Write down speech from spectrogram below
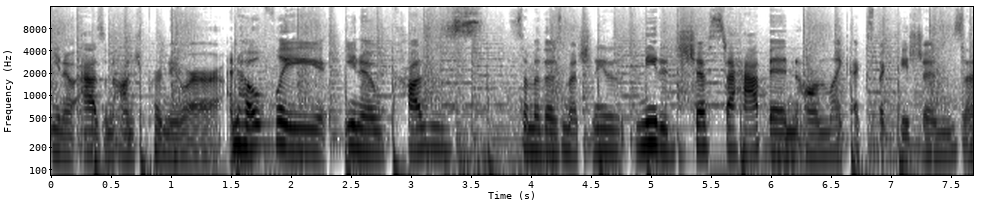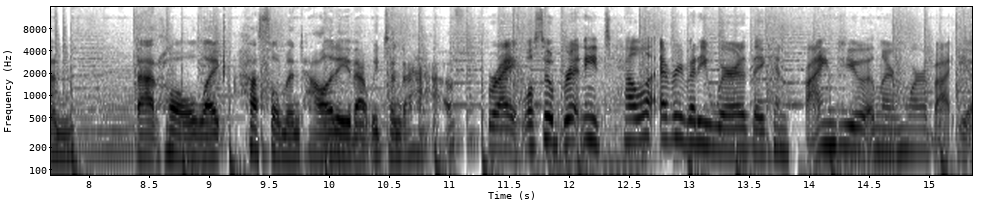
you know, as an entrepreneur and hopefully, you know, causes some of those much needed needed shifts to happen on like expectations and that whole like hustle mentality that we tend to have. Right. Well, so Brittny, tell everybody where they can find you and learn more about you.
